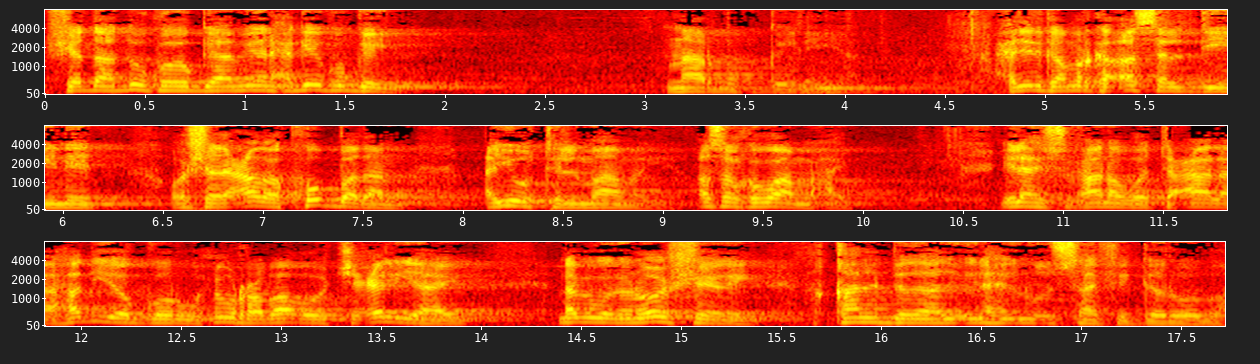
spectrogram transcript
Shaydaan hadduu ku hogaamiyana xaggee ku geyn naar buu ku geynaya xadiidka marka asal diineed oo shareecada ku badan ayuu tilmaamaya. Asalku waa maxay? Ilaahay subxaanahu wa tacaala had iyo goor wuxuu rabaa oo jecel yahay. Nabigu inoo sheegay qalbigaadu ilahay inuu isaafigaroobo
